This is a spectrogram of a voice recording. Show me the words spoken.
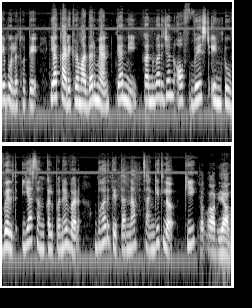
ते बोलत होते. या कार्यक्रमादरम्यान त्यांनी conversion of waste into wealth या संकल्पनेवर भर देताना सांगितलं. की स्वच्छता अभियान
